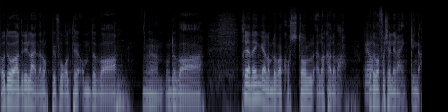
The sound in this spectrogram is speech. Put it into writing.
Og da hadde de lina det opp i forhold til om det var um, Om det var trening, eller om det var kosthold, eller hva det var. Ja. Og det var forskjellig ranking, da.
